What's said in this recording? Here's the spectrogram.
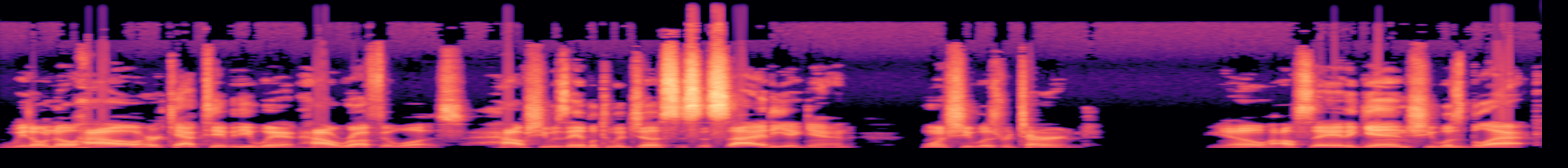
We don't know how her captivity went, how rough it was, how she was able to adjust to society again once she was returned. You know, I'll say it again, she was black.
